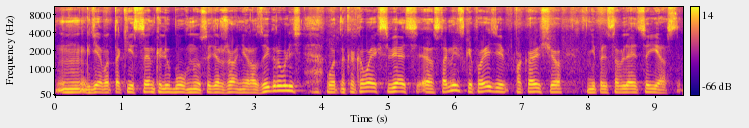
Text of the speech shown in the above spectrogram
где вот такие сценки любовного содержания разыгрывались. Вот, на какова их связь э, с тамильской поэзией, пока еще не представляется ясным.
